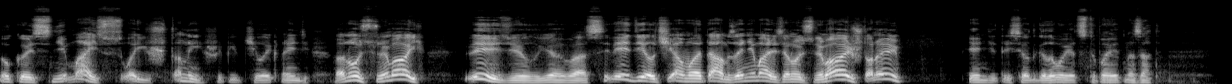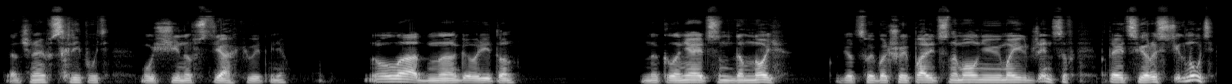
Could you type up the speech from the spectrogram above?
Ну-ка, снимай свои штаны, — шипит человек на Энди. — А ну, снимай! Видел я вас, видел, чем вы там занимались. А ну, снимай штаны! Энди трясет головой и отступает назад. Я начинаю всхлипывать. Мужчина встряхивает меня. — Ну, ладно, — говорит он. Наклоняется надо мной, кладет свой большой палец на молнию моих джинсов, пытается ее расстегнуть.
